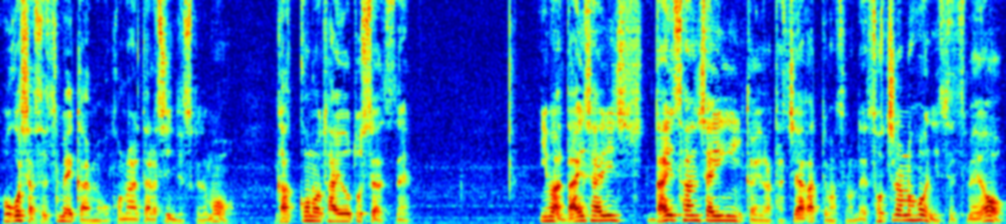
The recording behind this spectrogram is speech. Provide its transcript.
保護者説明会も行われたらしいんですけども学校の対応としてはですね今第三第三者委員会が立ち上がってますのでそちらの方に説明を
